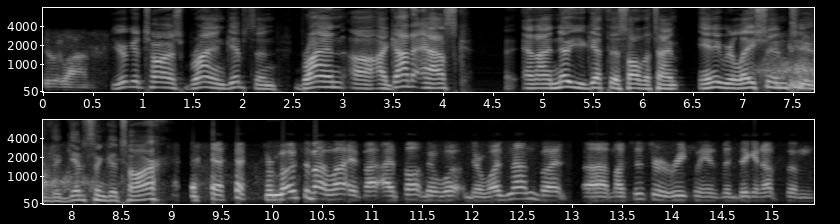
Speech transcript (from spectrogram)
do it live. Your guitarist Brian Gibson. Brian, uh, I got to ask, and I know you get this all the time. Any relation to the Gibson guitar? For most of my life, I, I thought there was there was none, but uh, my sister recently has been digging up some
